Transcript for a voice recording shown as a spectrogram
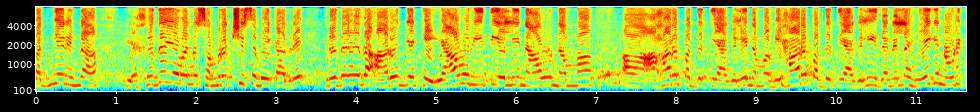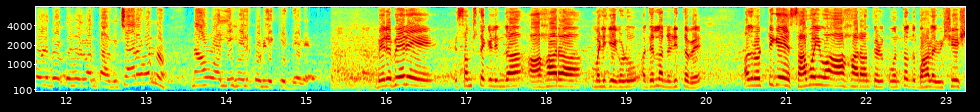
ತಜ್ಞರಿಂದ ಹೃದಯವನ್ನು ಸಂರಕ್ಷಿಸಬೇಕಾದ್ರೆ ಹೃದಯದ ಆರೋಗ್ಯಕ್ಕೆ ಯಾವ ರೀತಿಯಲ್ಲಿ ನಾವು ನಮ್ಮ ಆಹಾರ ಪದ್ಧತಿಯಾಗಲಿ, ನಮ್ಮ ವಿಹಾರ ಪದ್ಧತಿಯಾಗಲಿ, ಇದನ್ನೆಲ್ಲ ಹೇಗೆ ನೋಡಿಕೊಳ್ಳಬೇಕು ಹೇಳುವಂತಹ ವಿಚಾರವನ್ನು ನಾವು ಅಲ್ಲಿ ಹೇಳಿಕೊಡ್ಲಿಕ್ಕಿದ್ದೇವೆ. ಬೇರೆ ಬೇರೆ ಸಂಸ್ಥೆಗಳಿಂದ ಆಹಾರ ಮಳಿಗೆಗಳು ಅದೆಲ್ಲ ನಡೀತವೆ. ಅದರೊಟ್ಟಿಗೆ ಸಾವಯವ ಆಹಾರ ಅಂತ ಹೇಳ್ಕುವಂಥದ್ದು ಬಹಳ ವಿಶೇಷ.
